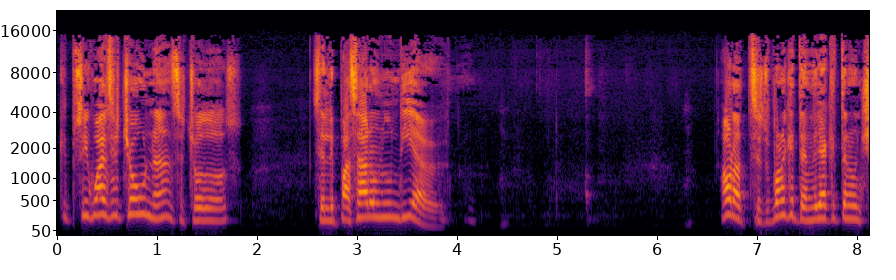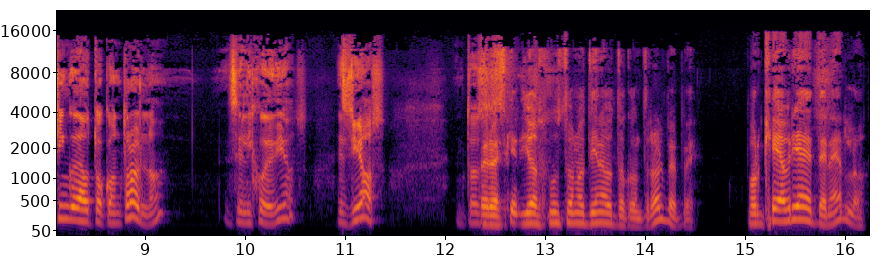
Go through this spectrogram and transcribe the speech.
que, pues igual se echó una, se echó dos, se le pasaron un día. Ahora, se supone que tendría que tener un chingo de autocontrol, ¿no? Es el Hijo de Dios, es Dios. Entonces, Pero es que Dios justo no tiene autocontrol, Pepe. ¿Por qué habría de tenerlo?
